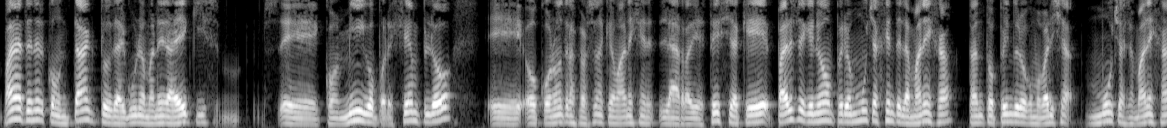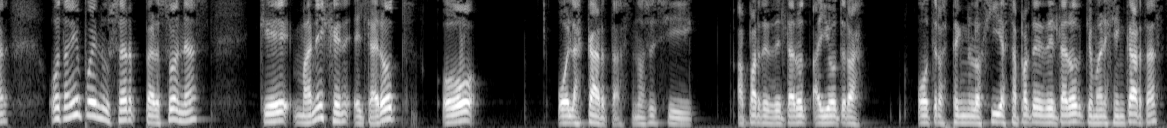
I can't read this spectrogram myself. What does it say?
van a tener contacto de alguna manera X eh, conmigo, por ejemplo, eh, o con otras personas que manejen la radiestesia, que parece que no, pero mucha gente la maneja, tanto péndulo como varilla, muchas la manejan, o también pueden usar personas que manejen el tarot o, o las cartas. No sé si aparte del tarot hay otras otras tecnologías aparte del tarot que manejen cartas,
